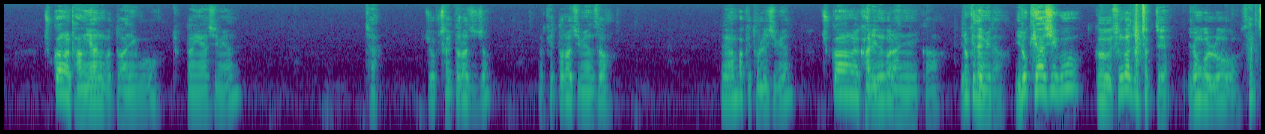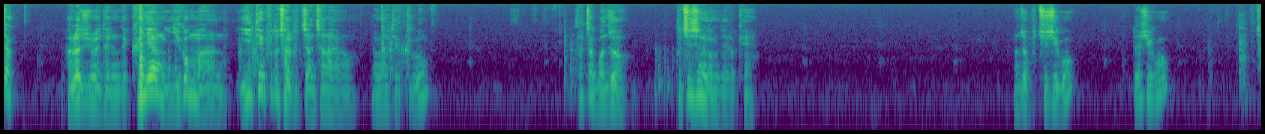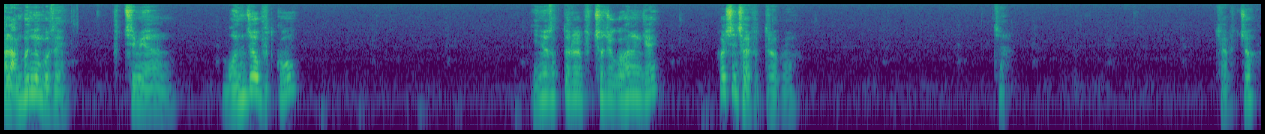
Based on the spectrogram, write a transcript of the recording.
축광을 방해하는 것도 아니고 적당히 하시면 자 쭉 잘 떨어지죠? 이렇게 떨어지면서 그냥 한 바퀴 돌리시면 축광을 가리는 건 아니니까 이렇게 됩니다. 이렇게 하시고 그 순간 접착제 이런 걸로 살짝 발라주시면 되는데 그냥 이것만 이 테이프도 잘 붙지 않잖아요. 양면 테이프로 살짝 먼저 붙이시는 겁니다. 이렇게 먼저 붙이시고 떼시고 잘 안 붙는 곳에 붙이면 먼저 붙고 이 녀석들을 붙여주고 하는 게 훨씬 잘 붙더라고요. 자, 잘 붙죠?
